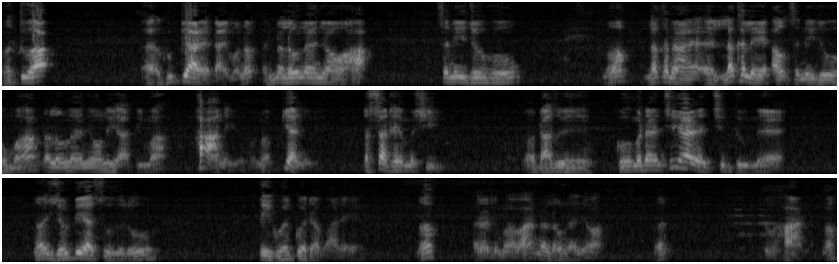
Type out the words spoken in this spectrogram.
နော်သူကအခုပြတဲ့အတိုင်းပေါ့နော်နှလုံးလမ်းကြောင်းကစနေဂျုံကိုနော်လက္ခဏာလက္ခလေအောက်စနေဂျုံမှာနှလုံးလမ်းကြောင်းလေးကဒီမှာဟနေတယ်ပေါ့နော်ပြတ်နေတယ် တစ်ဆက်တည်းမရှိဘူးเนาะဒါဆိုရင်ကိုယ်မတန်ချစ်ရတဲ့ချစ်သူနဲ့เนาะရုပ်တရက်ဆိုသလိုတည်ခွဲကွက်တတ်ပါတယ်เนาะအဲ့တော့ဒီမှာပါနှလုံးသားကြောင့်เนาะသူဟာเนาะ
